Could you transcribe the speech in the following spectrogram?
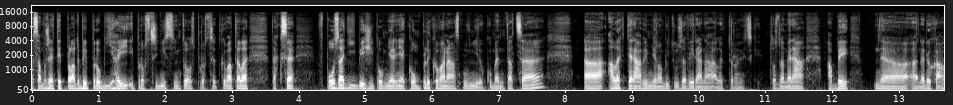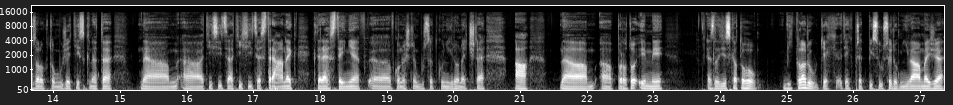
samozřejmě ty platby probíhají i prostřednictvím toho zprostředkovatele, tak se v pozadí běží poměrně komplikovaná smluvní dokumentace, ale která by měla být uzavíraná elektronicky. To znamená, aby e, nedocházelo k tomu, že tisknete ehm, e, tisíce a tisíce stránek, které stejně v, konečném důsledku nikdo nečte. A, ehm, a proto i my z hlediska toho výkladu těch, těch předpisů se domníváme, že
